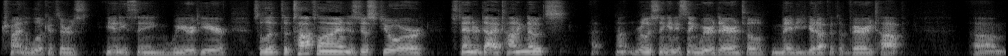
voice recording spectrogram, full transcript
trying to look if there's anything weird here. So the, the top line is just your standard diatonic notes. Not really seeing anything weird there until maybe you get up at the very top. Um,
